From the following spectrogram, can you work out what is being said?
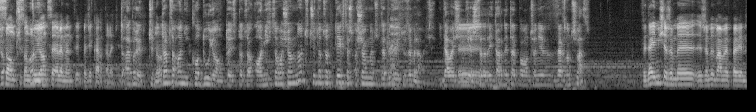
to- sąd, sądujące elementy. Będzie karta lecieć. To, ale poczekaj, czy No. to, co oni kodują, to jest to, co oni chcą osiągnąć, czy to, co ty chcesz osiągnąć i dlatego ich tu zebrałeś? I dałeś, Yy. wiesz, satelitarne to połączenie wewnątrz lasu. Wydaje mi się, że my, że my mamy pewien,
